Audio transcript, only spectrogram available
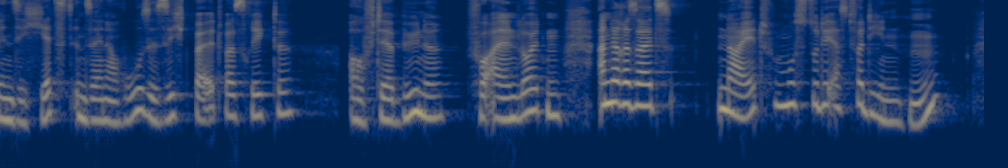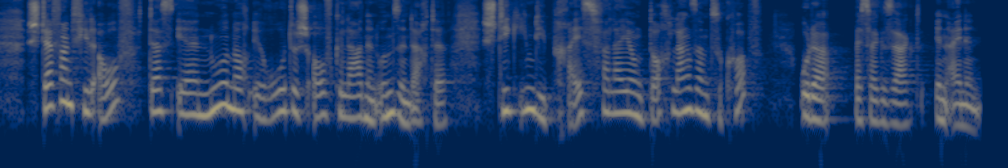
wenn sich jetzt in seiner Hose sichtbar etwas regte? Auf der Bühne, vor allen Leuten. Andererseits, Neid musst du dir erst verdienen, hm? Stefan fiel auf, dass er nur noch erotisch aufgeladenen Unsinn dachte. Stieg ihm die Preisverleihung doch langsam zu Kopf? Oder besser gesagt, in einen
